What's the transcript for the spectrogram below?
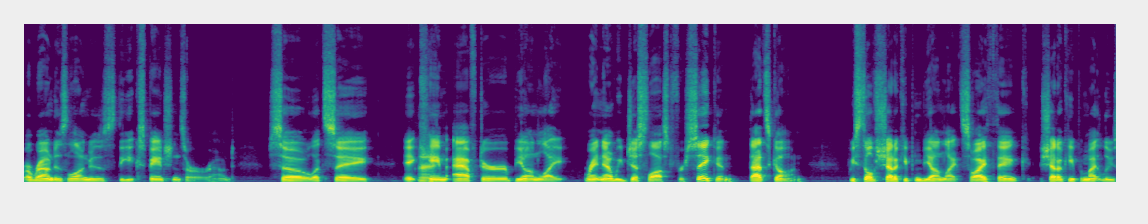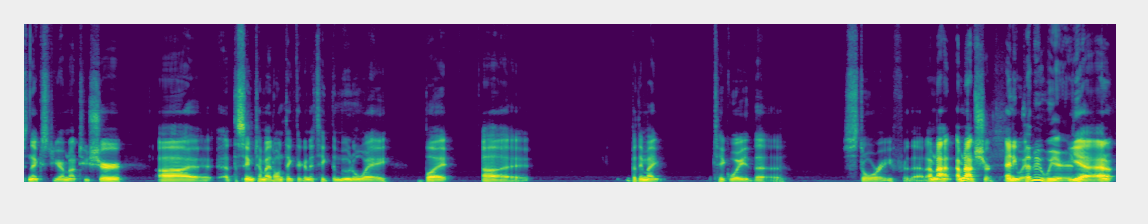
around as long as the expansions are around. So let's say it Alright. came after Beyond Light. Right now we just lost Forsaken. That's gone. We still have Shadowkeep and Beyond Light. So I think Shadowkeep might lose next year. I'm not too sure. Uh, at the same time, I don't think they're going to take the moon away. But uh, but they might take away the story for that. I'm not. I'm not sure. Anyway, That'd be weird. yeah, I don't,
